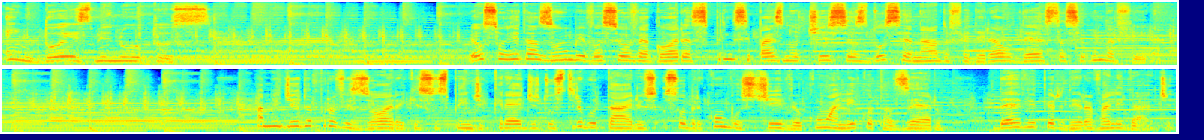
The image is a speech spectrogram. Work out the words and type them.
em dois minutos. Eu sou Rita Zumbi e você ouve agora as principais notícias do Senado Federal desta segunda-feira. A medida provisória que suspende créditos tributários sobre combustível com alíquota zero deve perder a validade.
